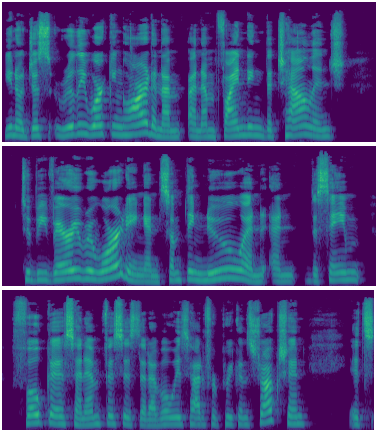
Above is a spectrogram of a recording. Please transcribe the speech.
you know just really working hard and i'm and i'm finding the challenge to be very rewarding and something new and and the same focus and emphasis that i've always had for pre-construction it's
